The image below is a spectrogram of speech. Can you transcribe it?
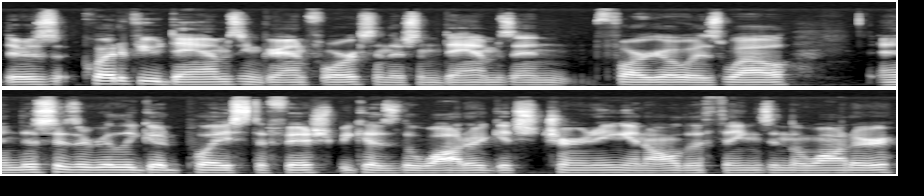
there's quite a few dams in Grand Forks, and there's some dams in Fargo as well. And this is a really good place to fish because the water gets churning and all the things in the water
